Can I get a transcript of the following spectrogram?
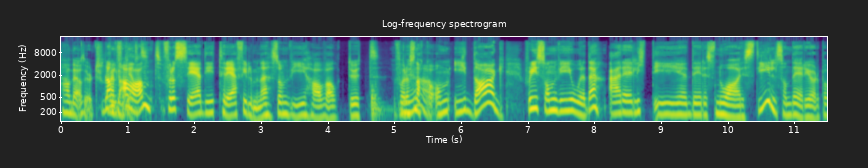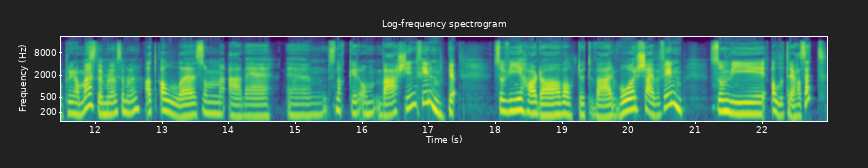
hadde jeg også gjort. Blant Veldig annet for å se de tre filmene som vi har valgt ut for å Ja. snakke om i dag. Fordi sånn vi gjorde det, er litt i deres noir-stil, som dere gjør det på programmet. Stemmer det, stemmer det. At alle som er med, eh, snakker om hver sin film. Ja. Så vi har da valgt ut hver vår skeive film, som vi alle tre har sett.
